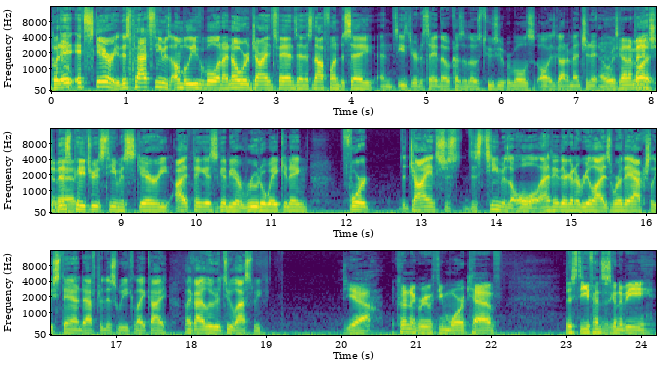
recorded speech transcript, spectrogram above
but it, it's scary. This Pats team is unbelievable, and I know we're Giants fans, and it's not fun to say, and it's easier to say though because of those two Super Bowls. Always got to mention it. Always gotta mention this it. This Patriots team is scary. I think this is going to be a rude awakening for the Giants. Just this team as a whole, and I think they're going to realize where they actually stand after this week, like I like I alluded to last week. Yeah, I couldn't agree with you more, Kev. This defense is going to be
